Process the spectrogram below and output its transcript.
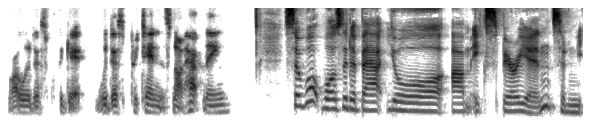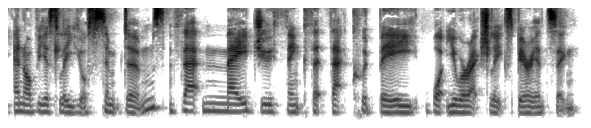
well we'll just forget. We'll just pretend it's not happening so, what was it about your um, experience and, and obviously your symptoms that made you think that that could be what you were actually experiencing?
